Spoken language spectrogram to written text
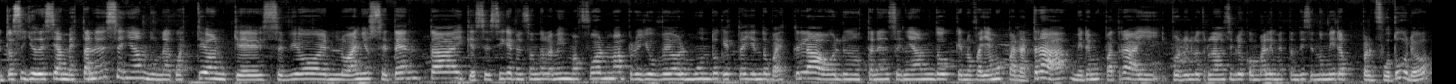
Entonces yo decía, me están enseñando una cuestión que se vio en los años 70 y que se sigue pensando de la misma forma, pero yo veo el mundo que está yendo para este lado, nos están enseñando que nos vayamos para atrás, miremos para atrás y por el otro lado en Silicon Valley me están diciendo mira para el futuro.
